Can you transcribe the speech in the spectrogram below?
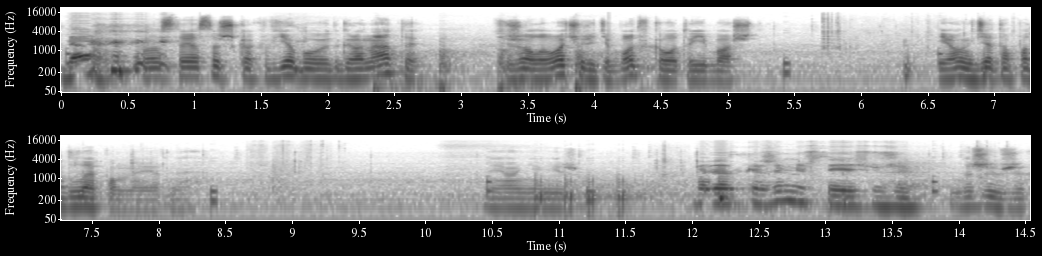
Да? Просто я слышу, как въебывают гранаты. Тяжелой очереди, бот в кого-то ебашит. И он где-то под лэпом, наверное. Я его не вижу. Бля, скажи мне, что я еще жив. Да жив-жив.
